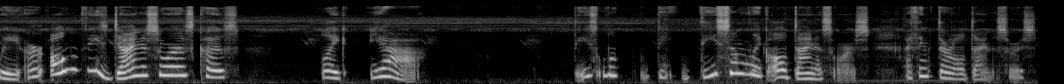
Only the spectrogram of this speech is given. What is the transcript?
wait, are all of these dinosaurs? Cause, like, yeah, these look, the, these sound like all dinosaurs. I think they're all dinosaurs.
